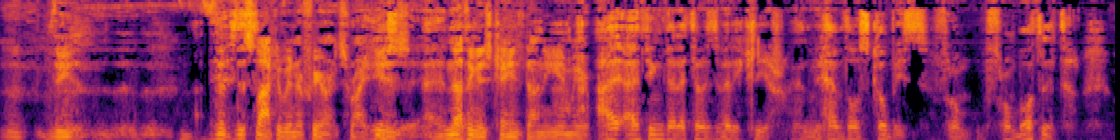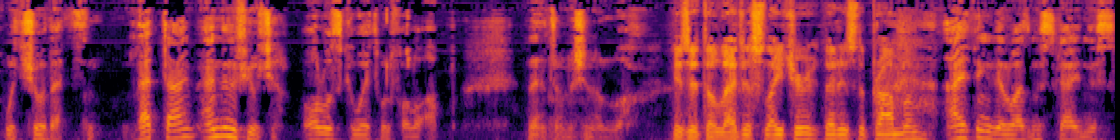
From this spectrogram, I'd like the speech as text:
the, the this lack of interference, right? Yes. Is, nothing has changed on the emir. I, I think the letter is very clear, and we have those copies from from both letters, which show that that time and in the future, always Kuwait will follow up the international law. Is it the legislature that is the problem? I think there was misguidance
